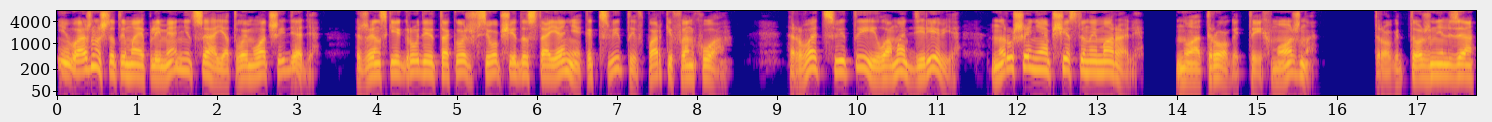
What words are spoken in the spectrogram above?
Неважно, что ты моя племянница, а я твой младший дядя. Женские груди — такое же всеобщее достояние, как цветы в парке Фэнхуан. Рвать цветы и ломать деревья — нарушение общественной морали. Ну а трогать-то их можно? Трогать тоже нельзя.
